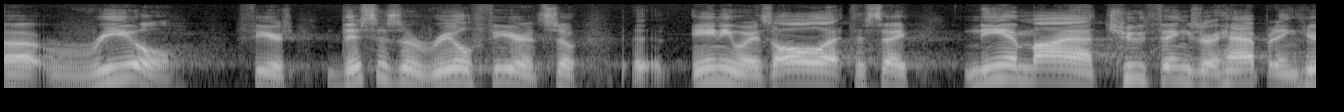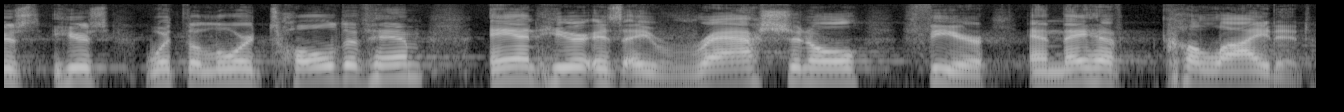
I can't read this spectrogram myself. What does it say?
uh, real fears. This is a real fear. And so, uh, anyways, all that to say, Nehemiah, two things are happening. Here's, here's what the Lord told of him, and here is a rational fear, and they have collided.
